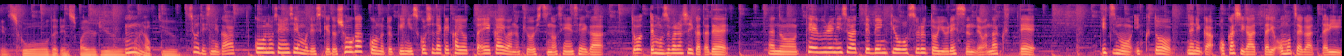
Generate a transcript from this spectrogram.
in school that inspired you or Mm. helped you? そうですね学校の先生もですけど小学校の時に少しだけ通った英会話の教室の先生がとっても素晴らしい方であのテーブルに座って勉強をするというレッスンではなくていつも行くと何かお菓子があったりおもちゃがあったり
